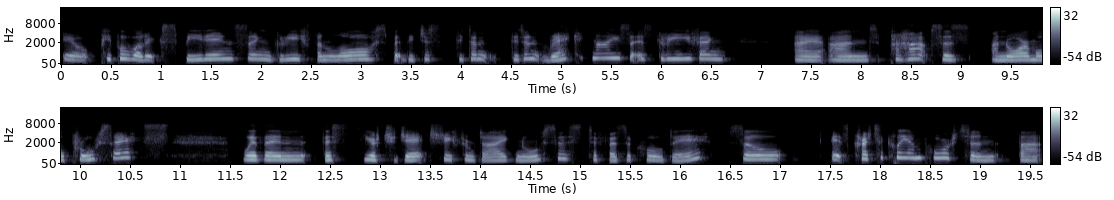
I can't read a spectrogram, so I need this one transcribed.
you know, people were experiencing grief and loss, but they just they didn't they didn't recognise it as grieving, uh, and perhaps as a normal process within this your trajectory from diagnosis to physical death. So it's critically important that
